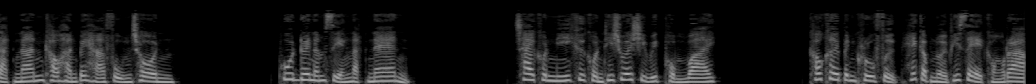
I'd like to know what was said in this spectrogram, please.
จากนั้นเขาหันไปหาฝูงชน พูดด้วยน้ำเสียงหนักแน่นชายคนนี้คือคนที่ช่วยชีวิตผมไว้ เขาเคยเป็นครูฝึกให้กับหน่วยพิเศษของเรา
